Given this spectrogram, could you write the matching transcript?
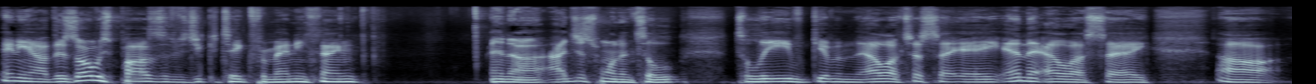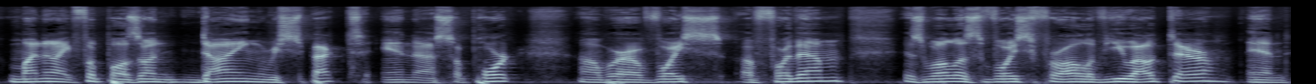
anyhow, there's always positives you could take from anything. And uh, I just wanted to to leave, given the LHSAA and the LSA, uh, Monday Night Football's undying respect and uh, support. Uh, we're a voice uh, for them, as well as a voice for all of you out there. And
